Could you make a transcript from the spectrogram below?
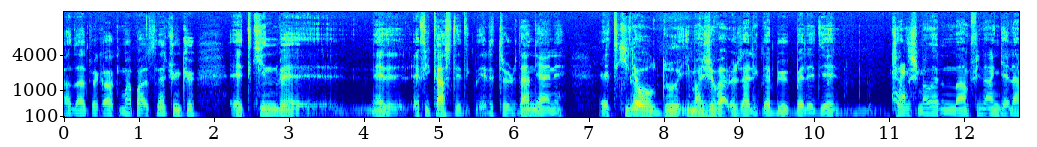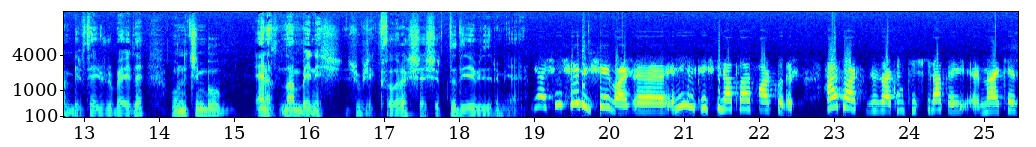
Adalet ve Kalkınma Partisi'ne. Çünkü etkin ve ne efikas dedikleri türden yani etkili olduğu imajı var. Özellikle büyük belediye çalışmalarından filan gelen bir tecrübeyle. Onun için bu en azından beni subjektif olarak şaşırttı diyebilirim yani. Ya şimdi şöyle bir şey var. Ee, eminim teşkilatlar farklıdır. Her partide zaten teşkilat ve e, merkez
